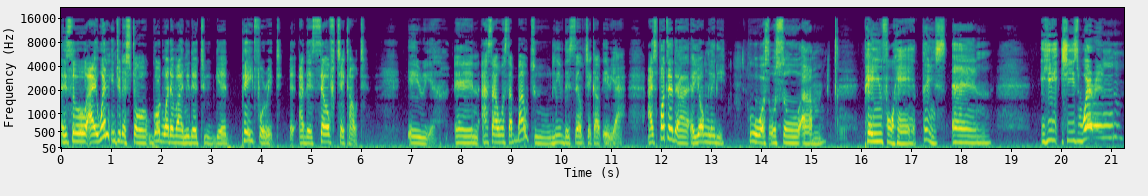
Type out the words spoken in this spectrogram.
and so I went into the store, got whatever I needed to get, paid for it at the self-checkout area. And as I was about to leave the self-checkout area, I spotted a, a, young lady who was also um, paying for her things. And he she's wearing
